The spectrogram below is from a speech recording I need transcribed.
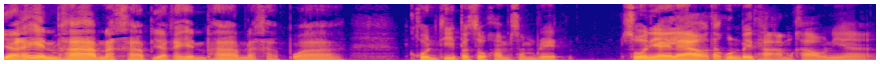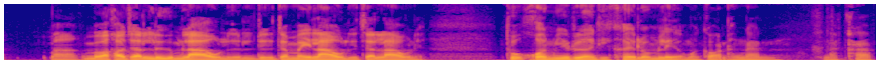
อยากให้เห็นภาพนะครับ อยากให้เห็นภาพนะครับว่าคนที่ประสบความสำเร็จ ส่วนใหญ่แล้วถ้าคุณไปถามเขาเนี่ยไม่ว่าเขาจะลืมเล่าหรือหรือจะไม่เล่าหรือจะเล่าเนี่ยทุกคนมีเรื่องที่เคยล้มเหลวมาก่อนทั้งนั้นนะครับ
